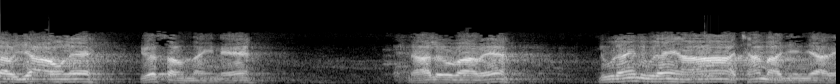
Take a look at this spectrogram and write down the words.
လောက်ရအောင်လဲ ရွတ်ဆောင်နိုင်တယ်ဒါလိုပါပဲလူတိုင်းလူတိုင်းဟာချမ်းသာခြင်းကြတ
